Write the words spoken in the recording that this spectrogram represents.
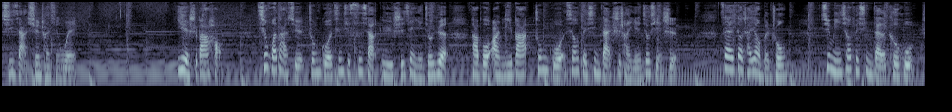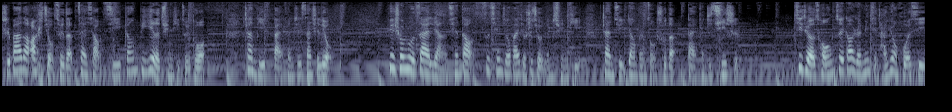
虚假宣传行为。一月十八号，清华大学中国经济思想与实践研究院发布《二零一八中国消费信贷市场研究》显示，在调查样本中，居民消费信贷的客户十八到二十九岁的在校及刚毕业的群体最多，占比百分之三十六；月收入在两千到四千九百九十九元的群体占据样本总数的百分之七十。记者从最高人民检察院获悉，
